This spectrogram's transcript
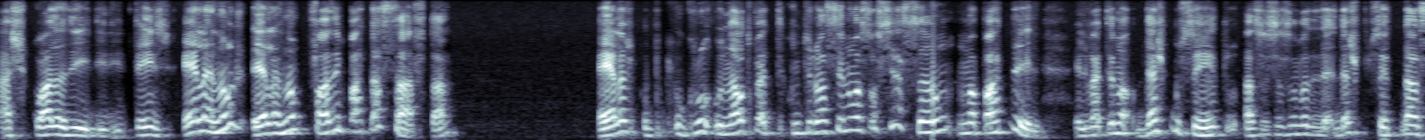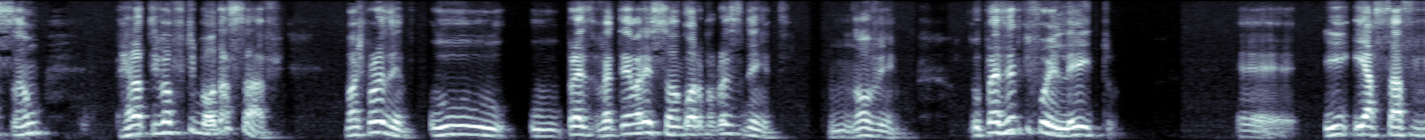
as quadras de, de, de, tênis, elas não, elas não fazem parte da SAF, tá? Elas, o, o, o Náutico vai continuar sendo uma associação, uma parte dele. Ele vai ter 10%, a associação vai ter 10% da ação relativa ao futebol da SAF. Mas, por exemplo, o, o, vai ter uma eleição agora para presidente, em novembro. O presidente que foi eleito é, e, e, a, SAF,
